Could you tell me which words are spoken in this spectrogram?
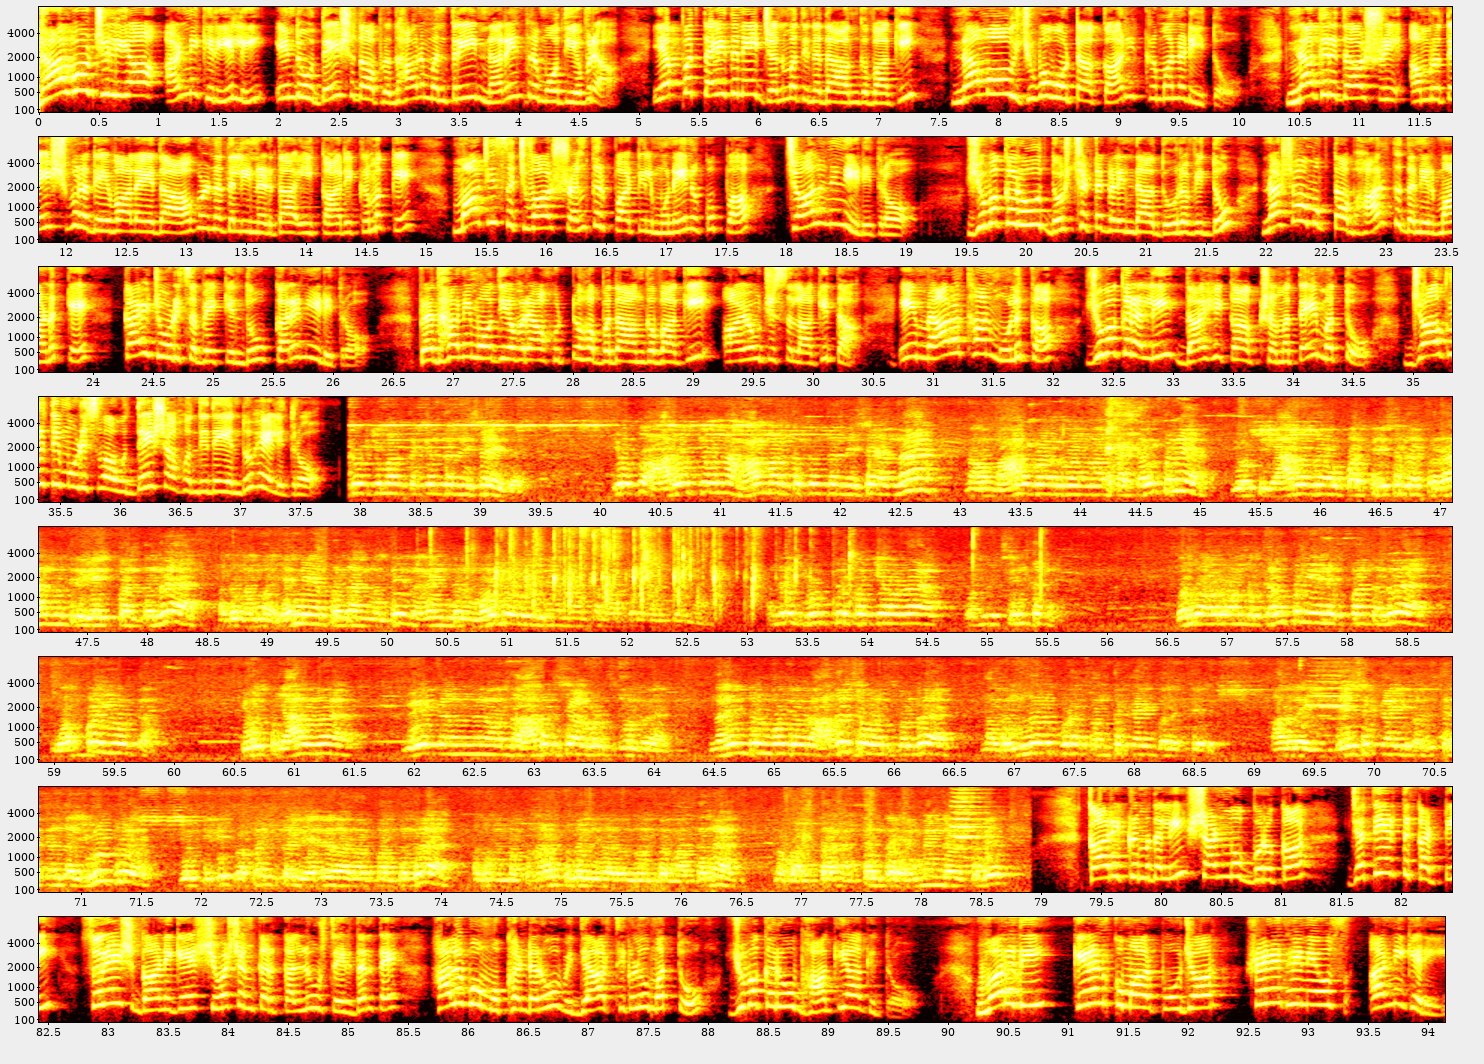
ಧಾರವಾಡ ಜಿಲ್ಲೆಯ ಅಣ್ಣಿಗಿರಿಯಲ್ಲಿ ಇಂದು ದೇಶದ ಪ್ರಧಾನಮಂತ್ರಿ ನರೇಂದ್ರ ಮೋದಿಯವರ ಎಪ್ಪತ್ತೈದನೇ ಜನ್ಮದಿನದ ಅಂಗವಾಗಿ ನಮೋ ಯುವ ಓಟ ಕಾರ್ಯಕ್ರಮ ನಡೆಯಿತು. ನಗರದ ಶ್ರೀ ಅಮೃತೇಶ್ವರ ದೇವಾಲಯದ ಆವರಣದಲ್ಲಿ ನಡೆದ ಈ ಕಾರ್ಯಕ್ರಮಕ್ಕೆ ಮಾಜಿ ಸಚಿವ ಶಂಕರ್ ಪಾಟೀಲ್ ಮುನೇನುಕೊಪ್ಪ ಚಾಲನೆ ನೀಡಿದರು. ಯುವಕರು ದುಶ್ಚಟಗಳಿಂದ ದೂರವಿದ್ದು ನಶಾಮುಕ್ತ ಭಾರತದ ನಿರ್ಮಾಣಕ್ಕೆ ಕೈ ಜೋಡಿಸಬೇಕೆಂದು ಕರೆ ನೀಡಿದರು. ಪ್ರಧಾನಿ ಮೋದಿ ಅವರ ಹುಟ್ಟುಹಬ್ಬದ ಅಂಗವಾಗಿ ಆಯೋಜಿಸಲಾಗಿದ್ದ ಈ ಮ್ಯಾರಥಾನ್ ಮೂಲಕ ಯುವಕರಲ್ಲಿ ದೈಹಿಕ ಕ್ಷಮತೆ ಮತ್ತು ಜಾಗೃತಿ ಮೂಡಿಸುವ ಉದ್ದೇಶ ಹೊಂದಿದೆ ಎಂದು ಹೇಳಿದರು. ಇವತ್ತು ಆರೋಗ್ಯವನ್ನ ಹಾಳು ಮಾಡ್ತಕ್ಕಂಥ ನಿಶೆಯನ್ನ ನಾವು ಮಾಡಬಾರ್ದು ಅನ್ನುವಂತ ಕಲ್ಪನೆ ಇವತ್ತು ಯಾರಾದ್ರೂ ಒಬ್ಬ ದೇಶದ ಪ್ರಧಾನಮಂತ್ರಿ ಅಂತಂದ್ರೆ ಅದು ನಮ್ಮ ಹೆಮ್ಮೆಯ ಪ್ರಧಾನಮಂತ್ರಿ ನರೇಂದ್ರ ಮೋದಿ ಅವರಿಗೆ ಅನ್ನುವಂತ ಮಾತನ್ನು ಹೇಳ್ತೀನಿ ಅಂದ್ರೆ ಯುವಕರ ಬಗ್ಗೆ ಅವರ ಒಂದು ಚಿಂತನೆ. ಒಂದು ಅವರ ಒಂದು ಕಲ್ಪನೆ ಏನಪ್ಪ ಅಂತಂದ್ರೆ ಒಬ್ಬ ಯುವಕ, ಇವತ್ತು ಯಾರದ ವಿವೇಕಾನಂದನ ಒಂದು ಆದರ್ಶ ಅಳವಡಿಸ್ಕೊಂಡ್ರೆ, ನರೇಂದ್ರ ಮೋದಿ ಅವರ ಆದರ್ಶ ಅಳವಡಿಸ್ಕೊಂಡ್ರೆ ನಾವೆಲ್ಲರೂ ಕೂಡ ಸ್ವಂತಕ್ಕಾಗಿ ಬದುಕ್ತೇವೆ. ಆದ್ರೆ ಈ ದೇಶಕ್ಕಾಗಿ ಬದುಕ್ತಕ್ಕಂಥ ಯುವಕರು ಇವತ್ತು ಇಡೀ ಪ್ರಪಂಚದಲ್ಲಿ ಎಲ್ಲರಾದಪ್ಪ ಅಂತಂದ್ರೆ ಅದು ನಮ್ಮ ಭಾರತದಲ್ಲಿದ್ದಾರೆ ಅನ್ನುವಂತ ಮಾತನ್ನ ನಾವು ಅರ್ಥ ಅತ್ಯಂತ ಹೆಮ್ಮೆಯಿಂದ ಹೇಳ್ತೇವೆ. ಕಾರ್ಯಕ್ರಮದಲ್ಲಿ ಷಣ್ಮುಖ್ ಗುರುಕಾರ್ ಜತೀರ್ಥ ಕಟ್ಟಿ, ಸುರೇಶ್ ಗಾಣಿಗೆ ಶಿವಶಂಕರ್ ಕಲ್ಲೂರ್ ಸೇರಿದಂತೆ ಹಲವು ಮುಖಂಡರು, ವಿದ್ಯಾರ್ಥಿಗಳು ಮತ್ತು ಯುವಕರು ಭಾಗಿಯಾಗಿದ್ದರು ವರದಿ ಕಿರಣ್ ಕುಮಾರ್ ಪೂಜಾರ್, ಶ್ರೀನಿಧಿ ನ್ಯೂಸ್, ಅಣ್ಣಿಗೇರಿ.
